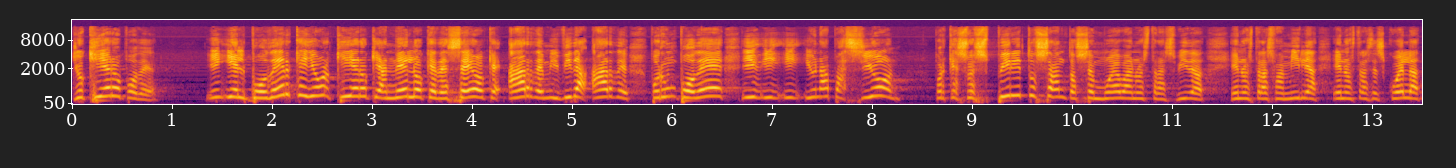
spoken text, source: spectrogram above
Yo quiero poder. Y, el poder que yo quiero, que anhelo, que deseo, que arde, mi vida arde por un poder y, y una pasión porque su Espíritu Santo se mueva en nuestras vidas, en nuestras familias, en nuestras escuelas,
